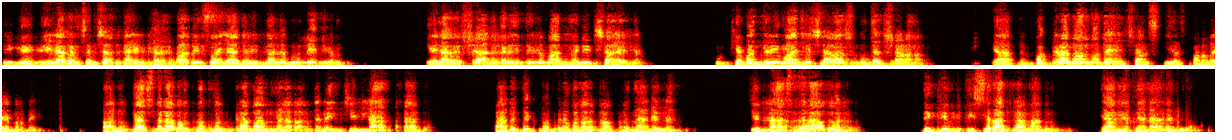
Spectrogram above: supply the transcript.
गेल्या वर्षीच्या काही ठळक बाबीचा या निमित्तानं उल्लेख करतो गेल्या वर्षी अनगर येथील माध्यमिक शाळेला मुख्यमंत्री माझी शाळा सुंदर शाळा या उपक्रमामध्ये शासकीय स्पर्धेमध्ये तालुका स्तरावर प्रथम क्रमांक मिळाला. आणि जिल्हा स्तरावर. कालच एक पत्र मला प्राप्त झालेलं आहे. जिल्हा स्तरावर देखील तिसरा क्रमांक या विद्यालयाला मिळाला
